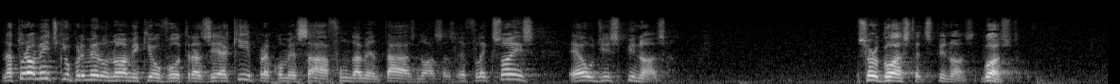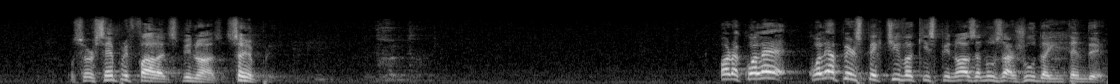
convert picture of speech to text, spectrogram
Naturalmente que o primeiro nome que eu vou trazer aqui, para começar a fundamentar as nossas reflexões, é o de Spinoza. O senhor gosta de Spinoza? Gosto. O senhor sempre fala de Spinoza, sempre. Ora, qual é, qual é a perspectiva que Spinoza nos ajuda a entender?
